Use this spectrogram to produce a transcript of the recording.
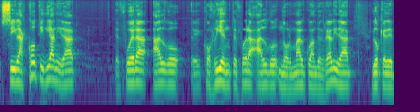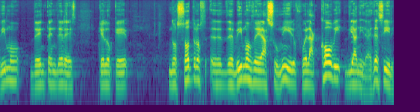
si la cotidianidad eh, fuera algo eh, corriente, fuera algo normal, cuando en realidad lo que debimos de entender es que lo que nosotros eh, debimos de asumir fue la covidianidad, es decir,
